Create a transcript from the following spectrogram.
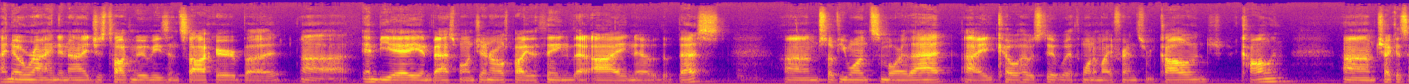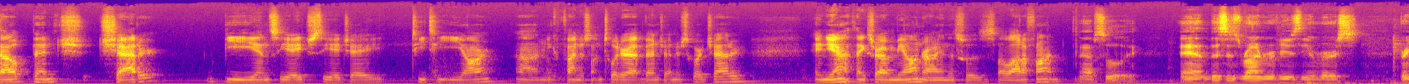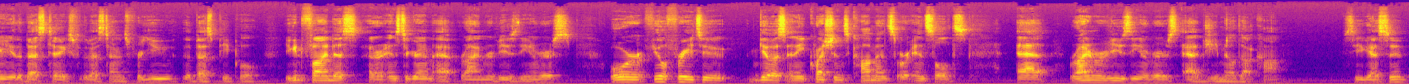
I know Ryan and I just talk movies and soccer, but uh, NBA and basketball in general is probably the thing that I know the best. Um, so if you want some more of that, I co-host it with one of my friends from college, Colin. Um, check us out, Bench Chatter, B E N C H C H A T T E R. Um, you can find us on Twitter at bench underscore chatter. And yeah, thanks for having me on, Ryan. This was a lot of fun. Absolutely. And this is Ryan Reviews the Universe, bringing you the best takes for the best times for you, the best people. You can find us at our Instagram at Ryan Reviews the Universe, or feel free to give us any questions, comments, or insults at Ryan Reviews the Universe at gmail.com. See you guys soon.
